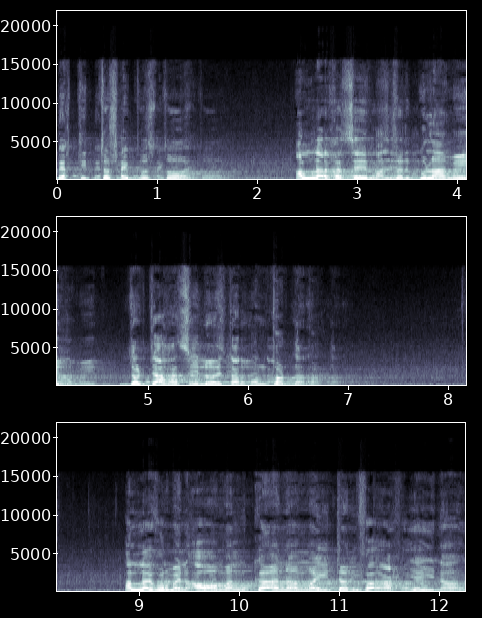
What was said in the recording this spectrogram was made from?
ব্যক্তিত্ব সাব্যস্ত হয়। আল্লাহর কাছে মানুষের গোলামির দরজা হাসিল হয় তার অন্তর দ্বারা। আল্লাহ ফরমাইন, আওয়ামান কানা মাইতান ফাআহইয়াইনাহু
